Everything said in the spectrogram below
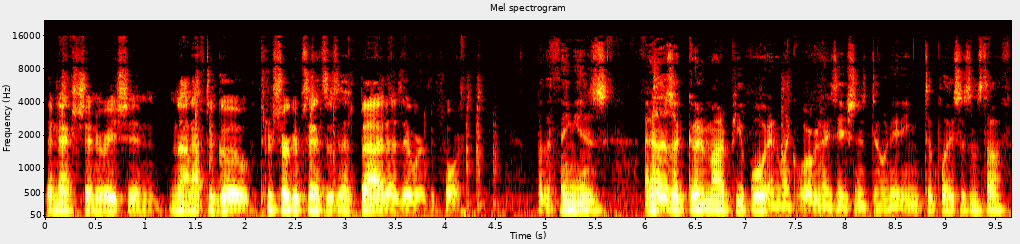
the next generation not have to go through circumstances as bad as they were before. But the thing is, I know there's a good amount of people and like organizations donating to places and stuff.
